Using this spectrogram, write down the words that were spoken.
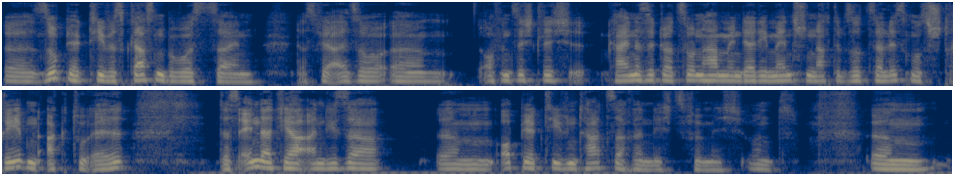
äh, subjektives Klassenbewusstsein, dass wir also ähm, offensichtlich keine Situation haben, in der die Menschen nach dem Sozialismus streben aktuell. Das ändert ja an dieser ähm, objektiven Tatsache nichts für mich. Und ähm,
